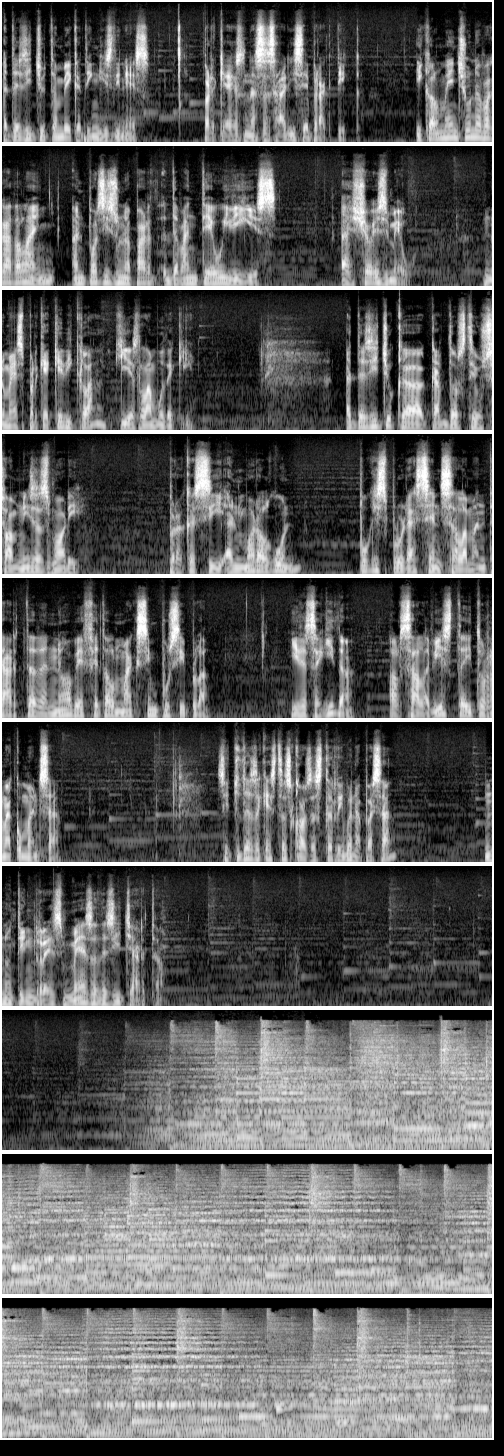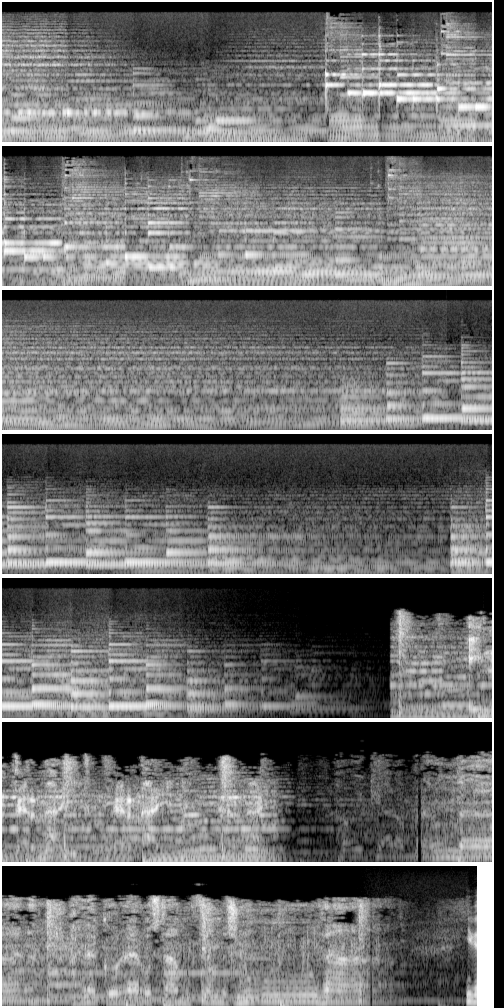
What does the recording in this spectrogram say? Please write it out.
Et desitjo també que tinguis diners, perquè és necessari ser pràctic, i que almenys una vegada a l'any en posis una part davant teu i diguis «Això és meu», només perquè quedi clar qui és l'amo d'aquí. Et desitjo que cap dels teus somnis es mori, però que si en mor algun, puguis plorar sense lamentar-te de no haver fet el màxim possible. I de seguida, alçar la vista i tornar a començar. Si totes aquestes coses t'arriben a passar, no tinc res més a desitjar-te.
